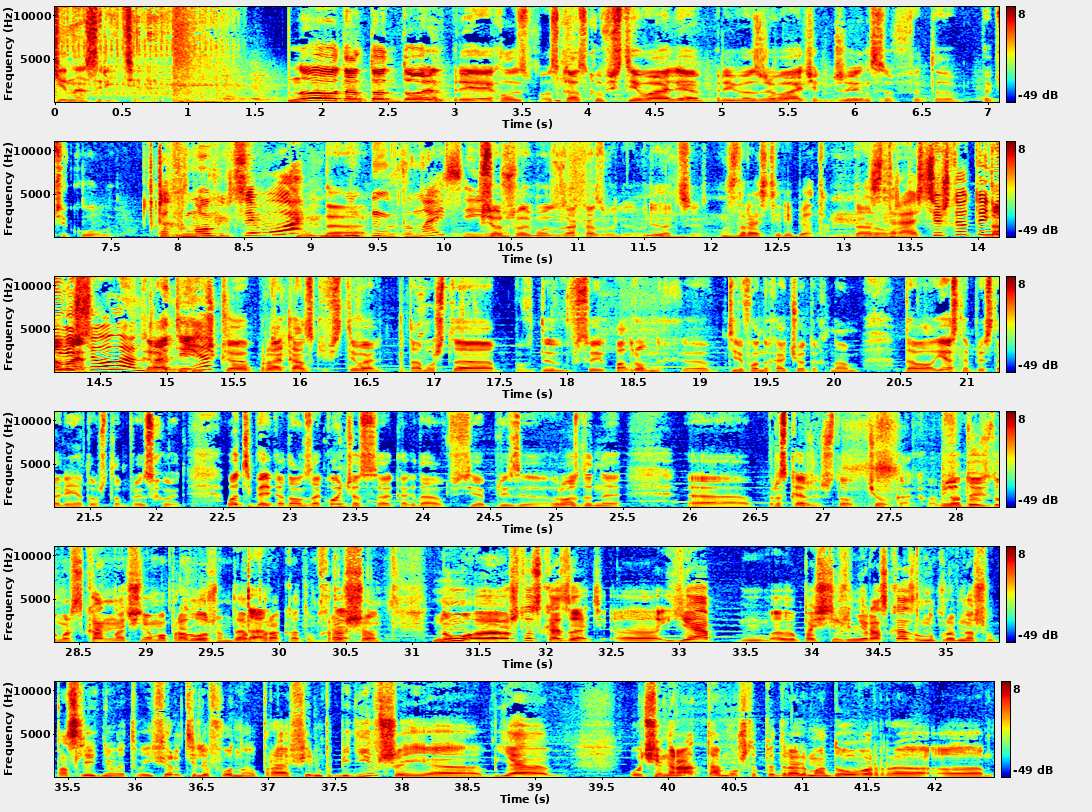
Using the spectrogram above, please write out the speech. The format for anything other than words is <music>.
кинозрителя. Ну вот Антон Долин приехал из сказку фестиваля, привез жвачек, джинсов, это пепси-колы. Так много всего? Да. <laughs> Заноси. Все, что ему заказывали в редакции. Здрасте, ребята. Здорово. Здрасте, что ты не веселый, Антон, нет? коротенько про Канский фестиваль, потому что ты в своих подробных э, телефонных отчетах нам давал ясное представление о том, что там происходит. Вот теперь, когда он закончился, когда все призы розданы, э, расскажи, что, что, как вообще? Ну, то есть, думаешь, с Кан начнем, а продолжим, да, Да. Прокатом? Да, Хорошо. да. Ну, э, что сказать. Э, я э, почти же не рассказывал, ну, кроме нашего последнего этого эфира телефонного про фильм «Победивший». Э, я очень рад тому, что Педро Альмодовар э, э,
